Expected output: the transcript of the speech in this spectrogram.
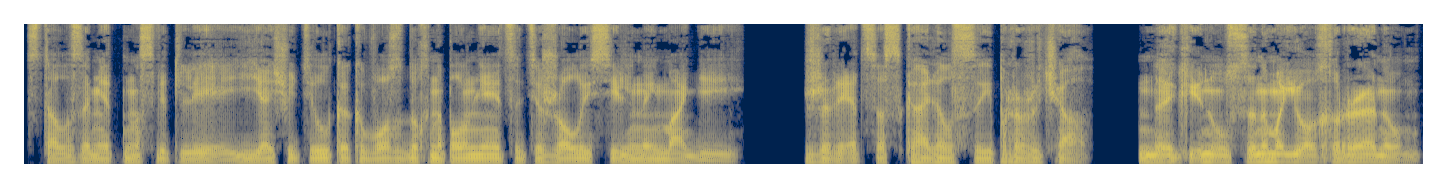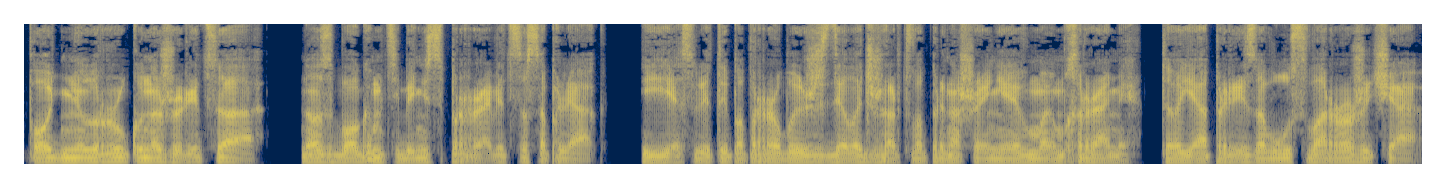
Стало заметно светлее, и я ощутил, как воздух наполняется тяжелой сильной магией. Жрец оскалился и прорычал. «Накинулся на мою охрану, поднял руку на жреца, но с Богом тебе не справиться, сопляк. Если ты попробуешь сделать жертвоприношение в моем храме, то я призову Сворожича».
